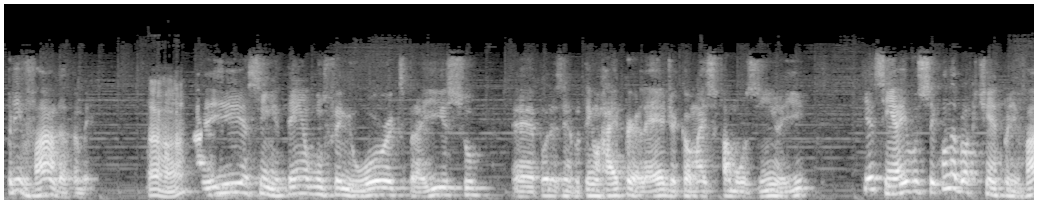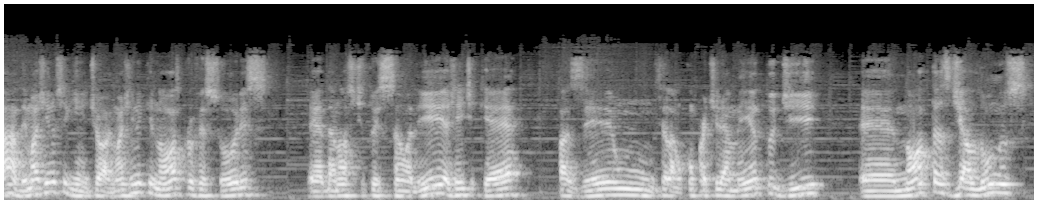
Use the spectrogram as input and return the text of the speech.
privada também. Uhum. Aí, assim, tem alguns frameworks para isso. É, por exemplo, tem o Hyperledger, que é o mais famosinho aí. E assim, aí você, quando a blockchain é privada, imagina o seguinte, ó, imagina que nós, professores é, da nossa instituição ali, a gente quer fazer um, sei lá, um compartilhamento de é, notas de alunos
